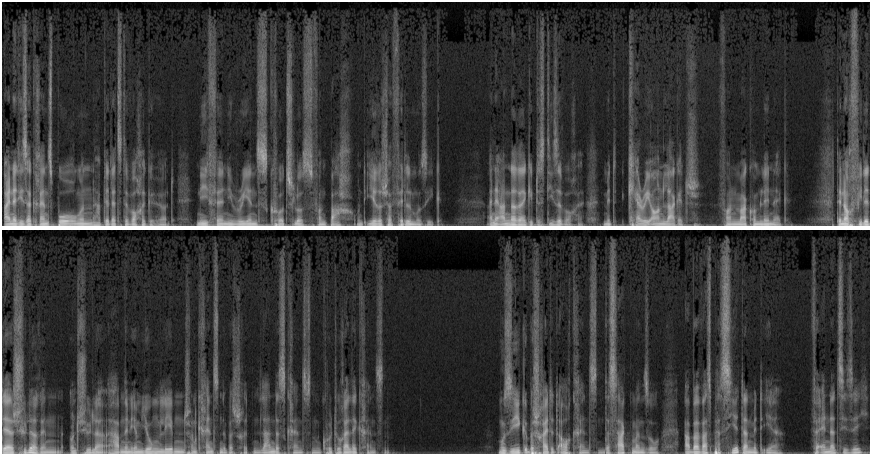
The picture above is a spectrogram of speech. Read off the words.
Eine dieser Grenzbohrungen habt ihr letzte Woche gehört, Nife Nirians Kurzschluss von Bach und irischer Fiddlemusik. Eine andere gibt es diese Woche mit Carry On Luggage von Malcolm Lineck. Denn auch viele der Schülerinnen und Schüler haben in ihrem jungen Leben schon Grenzen überschritten, Landesgrenzen, kulturelle Grenzen. Musik überschreitet auch Grenzen, das sagt man so. Aber was passiert dann mit ihr? Verändert sie sich?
